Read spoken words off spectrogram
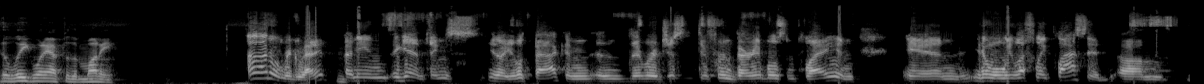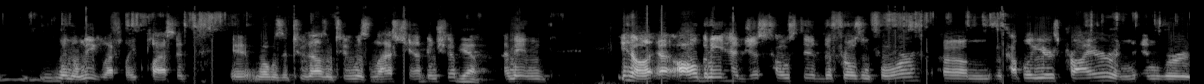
the league went after the money. I don't regret it. I mean, again, things you know, you look back and, and, there were just different variables in play, and and you know, when we left Lake Placid, um, when the league left Lake Placid, it, what was it? 2002 was the last championship. Yeah. I mean, you know, uh, Albany had just hosted the Frozen Four um, a couple of years prior, and and were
